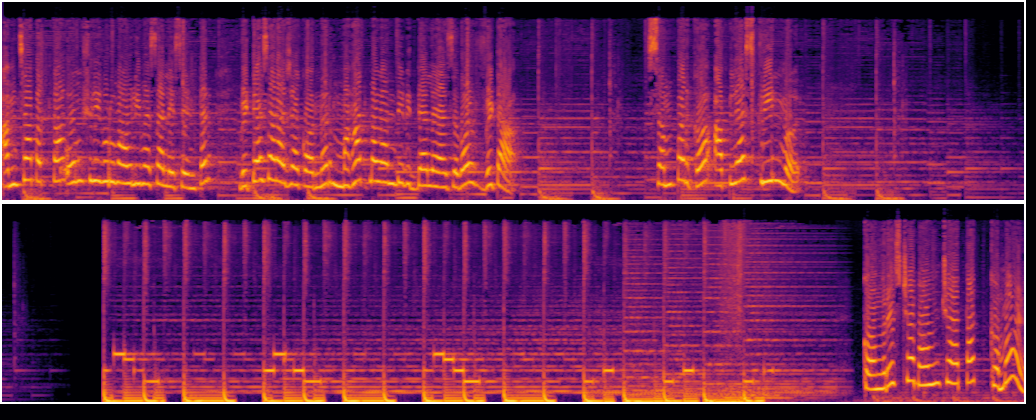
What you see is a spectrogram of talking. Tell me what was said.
आमचा पत्ता ओम श्री गुरु माऊली मसाले सेंटर विट्याचा राजा कॉर्नर महात्मा गांधी विद्यालयाजवळ विटा. संपर्क आपल्या स्क्रीनवर. काँग्रेसच्या भाऊंच्या हातात कमळ?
